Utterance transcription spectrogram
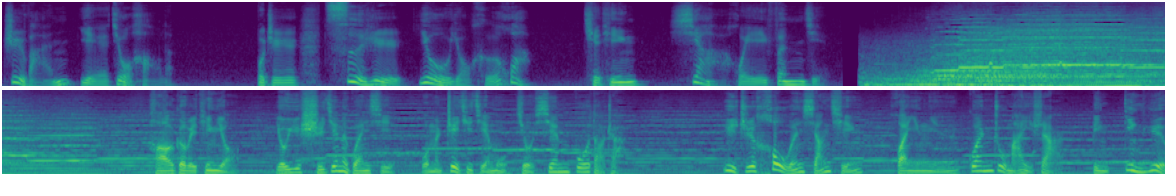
治晚也就好了。不知次日又有何话，且听下回分解。好，各位听友，由于时间的关系，我们这期节目就先播到这儿。欲知后文详情，欢迎您关注蚂蚁晒尔，并订阅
